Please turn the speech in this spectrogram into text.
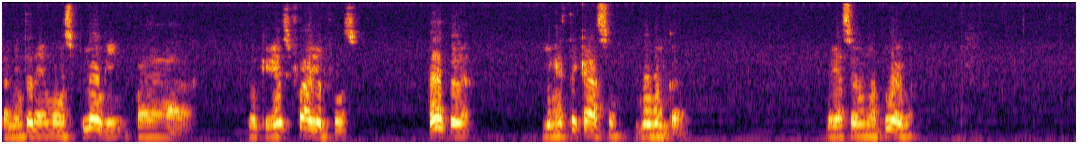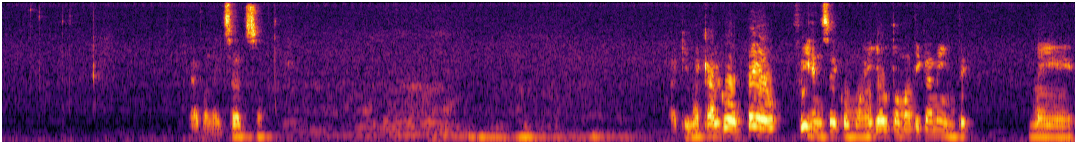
También tenemos plugin para lo que es Firefox, Opera y en este caso Google Chrome. Voy a hacer una prueba. Voy a poner sexo. aquí me cargó, pero fíjense como ella automáticamente me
